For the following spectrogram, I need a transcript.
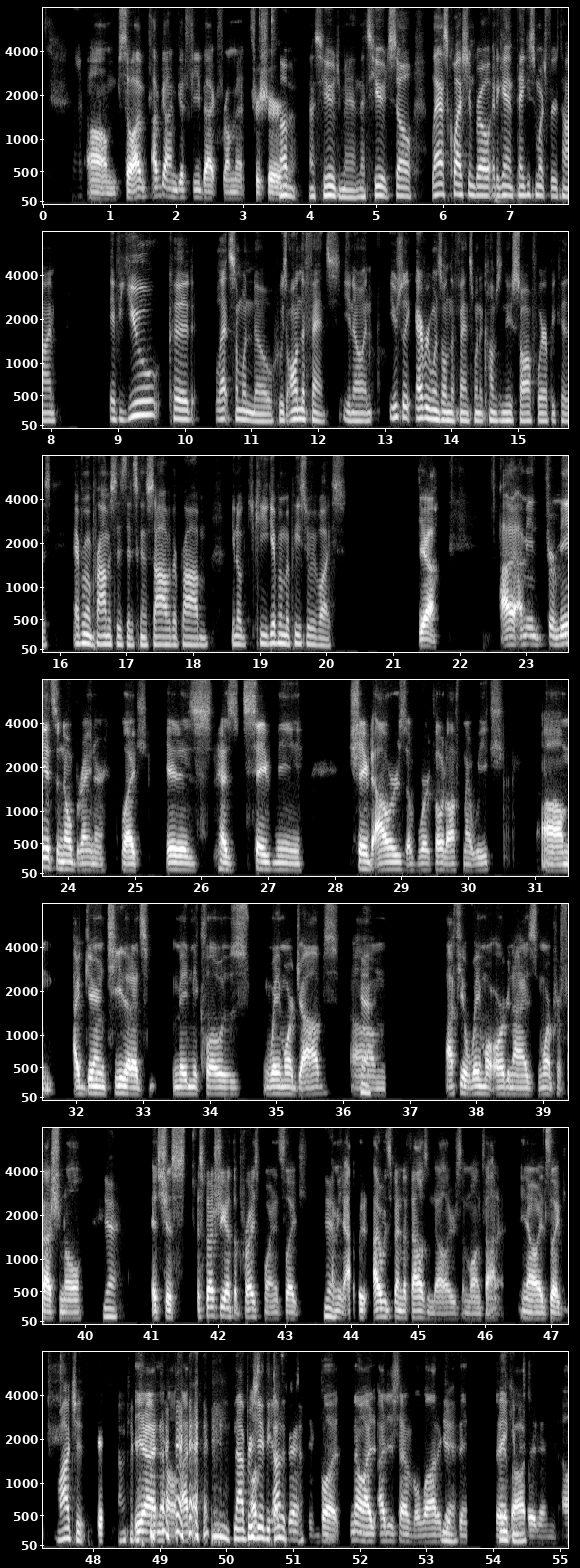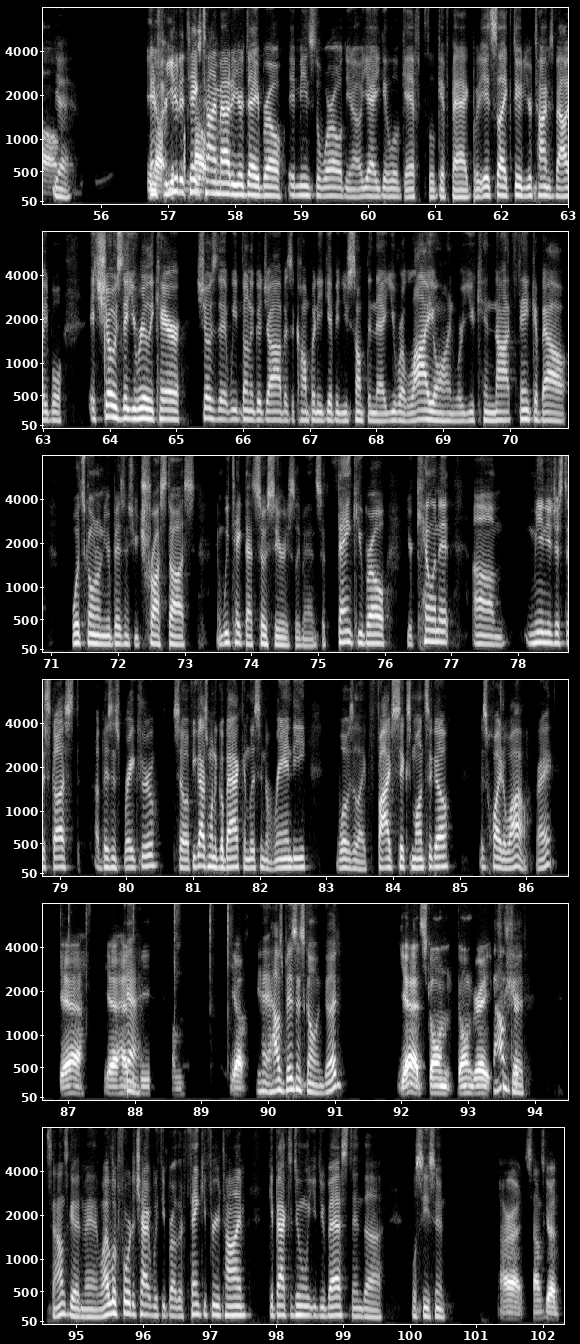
Um, so I've, I've gotten good feedback from it for sure. Love it. That's huge, man. That's huge. So last question, bro. And again, thank you so much for your time. If you could let someone know who's on the fence, you know, and usually everyone's on the fence when it comes to new software because everyone promises that it's going to solve their problem. You know, can you give them a piece of advice? Yeah. I, I mean, for me, it's a no brainer. Like it is has saved me shaved hours of workload off my week. Um, I guarantee that it's made me close way more jobs. Um, yeah. I feel way more organized, more professional. Yeah. It's just, especially at the price point, it's like, yeah. I mean, I would, I would spend a thousand dollars a month on it. You know, it's like, watch it. yeah, I know. I, no, I appreciate the honesty. But no, I, I just have a lot of yeah. good things Thank about you, it. And um, yeah. and know, for you to take time out of your day, bro, it means the world. You know, yeah, you get a little gift, little gift bag, but it's like, dude, your time's valuable. It shows that you really care. Shows that we've done a good job as a company, giving you something that you rely on, where you cannot think about what's going on in your business. You trust us, and we take that so seriously, man. So thank you, bro. You're killing it. Um, me and you just discussed a business breakthrough. So if you guys want to go back and listen to Randy what was it like five, six months ago? It was quite a while, right? Yeah. Yeah. Had yeah. to be. Um, yep. Yeah. How's business going? Good. Yeah, it's going going great. Sounds good. Sounds good, man. Well, I look forward to chatting with you, brother. Thank you for your time. Get back to doing what you do best, and uh, we'll see you soon. All right. Sounds good.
